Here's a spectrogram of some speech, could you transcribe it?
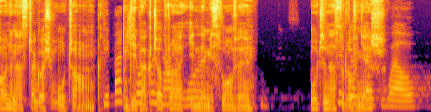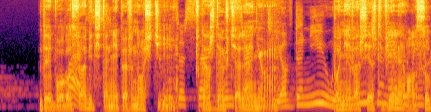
One nas czegoś uczą. Deepak Chopra, innymi słowy, Uczy nas również, by błogosławić te niepewności w każdym wcieleniu, ponieważ jest wiele osób,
